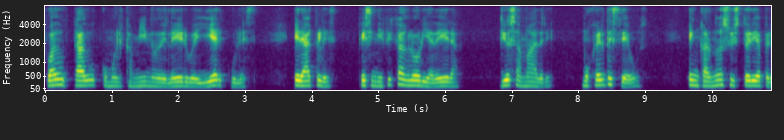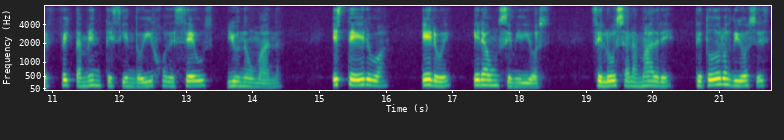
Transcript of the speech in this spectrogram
fue adoptado como el camino del héroe y Hércules, Heracles, que significa gloria de Hera, diosa madre, mujer de Zeus, encarnó su historia perfectamente siendo hijo de Zeus y una humana. Este héroe, héroe era un semidios. Celosa la madre de todos los dioses,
